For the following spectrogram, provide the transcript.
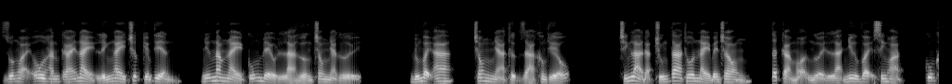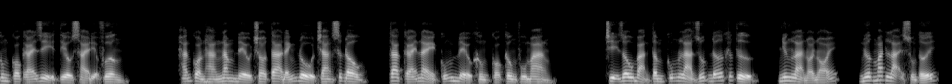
Dù ngoại ô hắn cái này lính ngay trước kiếm tiền những năm này cũng đều là hướng trong nhà gửi. Đúng vậy a trong nhà thực ra không thiếu. Chính là đặt chúng ta thôn này bên trong tất cả mọi người là như vậy sinh hoạt cũng không có cái gì tiêu xài địa phương. Hắn còn hàng năm đều cho ta đánh đồ trang sức đâu ta cái này cũng đều không có công phu mang. Chị dâu bản tâm cũng là giúp đỡ khước tử nhưng là nói nói nước mắt lại xuống tới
